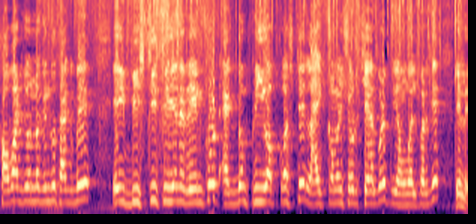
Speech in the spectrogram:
সবার জন্য কিন্তু থাকবে এই বৃষ্টি সিজনে রেইনকোট একদম ফ্রি অফ কস্টে লাইক কমেন্ট শেয়ার করে প্রিয়া মোবাইল পার্কে এলে।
